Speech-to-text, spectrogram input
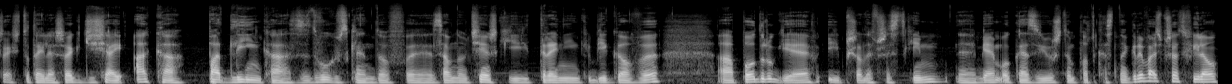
Cześć, tutaj Leszek. Dzisiaj Aka Padlinka z dwóch względów. E, za mną ciężki trening biegowy, a po drugie i przede wszystkim e, miałem okazję już ten podcast nagrywać przed chwilą,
